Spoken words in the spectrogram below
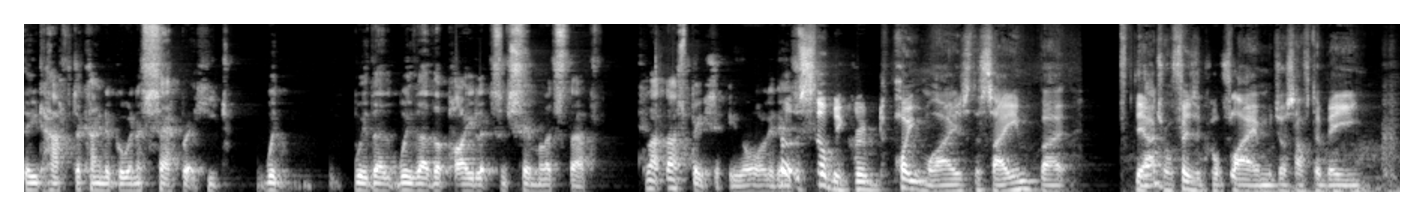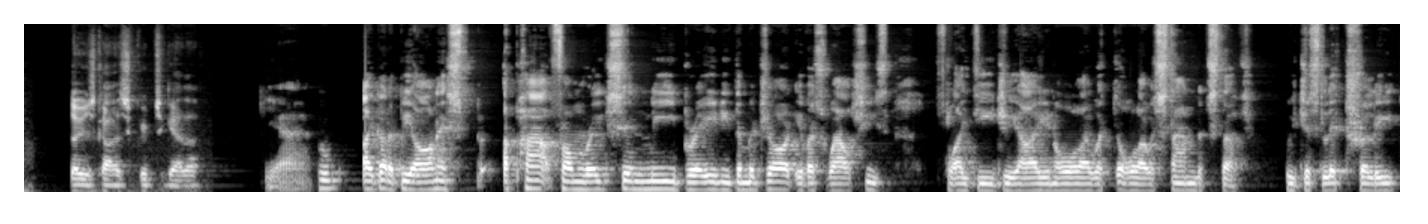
they'd have to kind of go in a separate heat with with uh, with other pilots and similar stuff. That, that's basically all it is. It'll still be grouped point wise the same, but the yeah. actual physical flying would just have to be those guys grouped together. Yeah, I got to be honest. Apart from racing, me, Brady, the majority of us Welshies fly DJI and all our all our standard stuff. We just literally,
